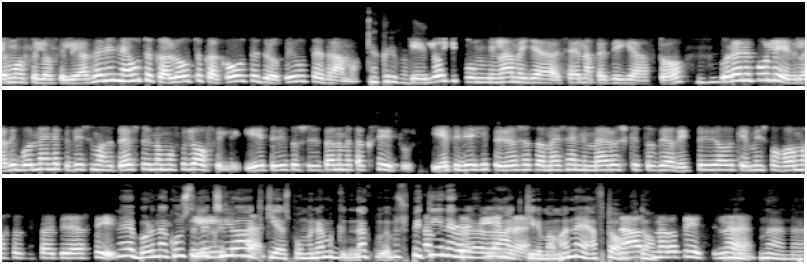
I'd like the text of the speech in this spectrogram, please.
Η ομοφιλοφιλία δεν είναι ούτε καλό, ούτε κακό, ούτε ντροπή, ούτε δράμα. Ακριβώς. Και οι λόγοι που μιλάμε για, σε ένα παιδί για αυτό mm-hmm. μπορεί να είναι πολλοί. Δηλαδή, μπορεί να είναι επειδή οι συμμαθητές του είναι ομοφιλόφιλοι, ή επειδή το συζητάνε μεταξύ τους, ή επειδή έχει επηρεώσει από τα μέσα ενημέρωσης και το διαδίκτυο και εμείς φοβόμαστε ότι θα επηρεαστεί. Ναι, μπορεί να ακούσει τη λέξη ΛΟΑΤΚΙ, ας πούμε. Να, να, σου πει τι είναι ένα ΛΟΑΤΚΙ, μαμά. Ναι, αυτό. Να, αυτό. να ρωτήσει, ναι. Ναι, ναι,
